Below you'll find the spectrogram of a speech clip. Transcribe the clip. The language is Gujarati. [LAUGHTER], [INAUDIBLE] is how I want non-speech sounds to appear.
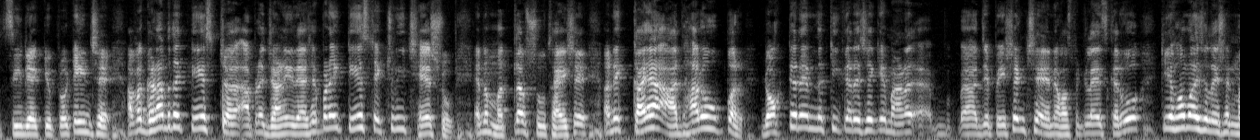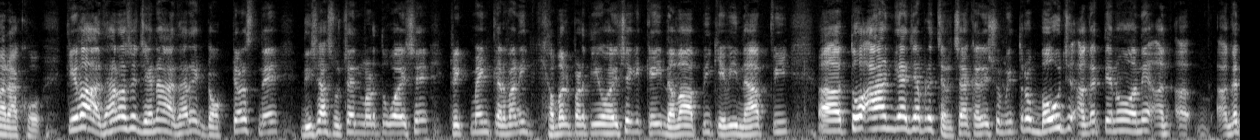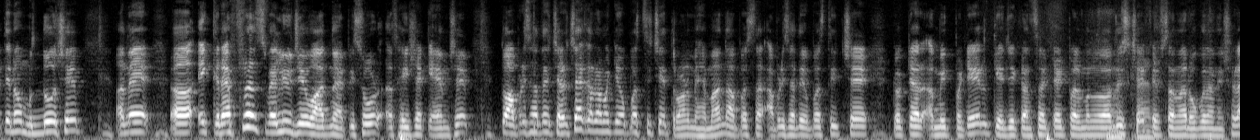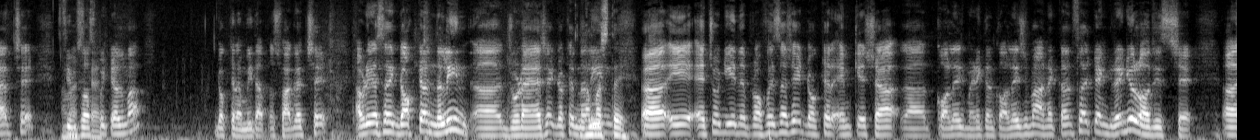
સી રિએક્ટિવ પ્રોટીન છે. આવા ઘણા બધા ટેસ્ટ આપણે જાણી રહ્યા છે. પણ એ ટેસ્ટ એકચ્યુઅલી છે શું? એનો મતલબ શું થાય છે? અને કયા આધારો ઉપર ડોક્ટર એમ નક્કી કરે છે કે માણસ જે પેશન્ટ છે એને હોસ્પિટલાઇઝ કરવો કે હોમ આઇસોલેશનમાં રાખવો? કેવા આધારો છે જેના આધારે ડોક્ટર્સને દિશા સૂચન મળતું હોય છે ટ્રીટમેન્ટ કરવાની ખબર પડતી હોય છે કે કઈ દવા આપવી કેવી ના આપવી. તો આ અંગે આજે આપણે ચર્ચા કરીશું. મિત્રો બહુ જ અગત્યનો અને અગત્યનો મુદ્દો છે અને એક રેફરન્સ વેલ્યુ જેવો આજનો એપિસોડ થઈ શકે એમ છે. તો આપણી સાથે ચર્ચા કરવા માટે ઉપસ્થિત છે ત્રણ મહેમાન. આપણી સાથે ઉપસ્થિત છે ડોક્ટર અમિત પટેલ કે જે કન્સલ્ટન્ટ પલ્મોનોલોજિસ્ટ છે ફેફસાના રોગોના નિષ્ણાત છે સિમ્સ હોસ્પિટલમાં. ડોક્ટર અમિત આપનું સ્વાગત છે. આપણી પાસે ડોક્ટર નલીન જોડાયા છે. ડોક્ટર નલીન એ એચઓડી અને પ્રોફેસર છે. Doctor M K Shah college medical કોલેજમાં અને કન્સલ્ટન્ટ રેડિયોલોજિસ્ટ છે.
